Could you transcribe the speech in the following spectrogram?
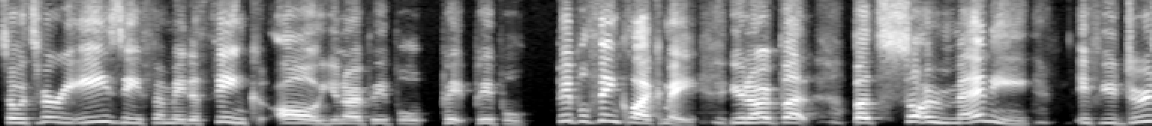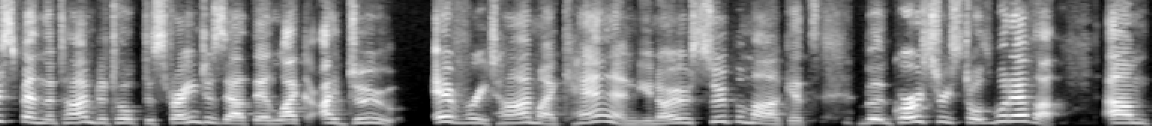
So it's very easy for me to think, oh, you know, people, pe- people people think like me you know but but so many if you do spend the time to talk to strangers out there like i do every time I can, you know, supermarkets, but grocery stores, whatever. Um,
